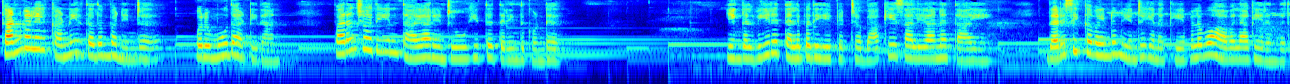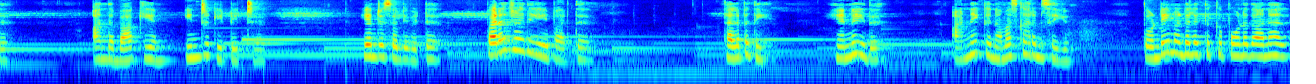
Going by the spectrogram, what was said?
கண்களில் கண்ணீர் ததும்ப நின்ற ஒரு மூதாட்டிதான் பரஞ்சோதியின் தாயார் என்று ஊகித்து தெரிந்து கொண்டு எங்கள் வீர தளபதியை பெற்ற பாக்கியசாலியான தாயை தரிசிக்க வேண்டும் என்று எனக்கு எவ்வளவோ ஆவலாக இருந்தது. அந்த பாக்கியம் இன்று கிட்டிற்று என்று சொல்லிவிட்டு பரஞ்சோதியை பார்த்து தளபதி என்ன இது? அன்னைக்கு நமஸ்காரம் செய்யும். தொண்டை மண்டலத்துக்கு போனதானால்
